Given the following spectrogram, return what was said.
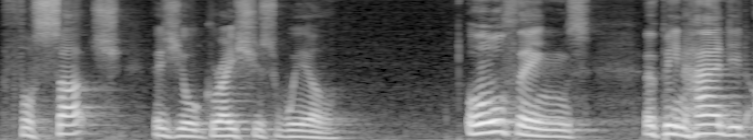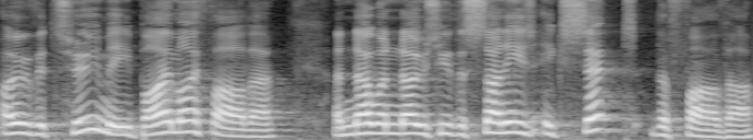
for such is your gracious will. All things have been handed over to me by my Father, and no one knows who the Son is except the Father,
